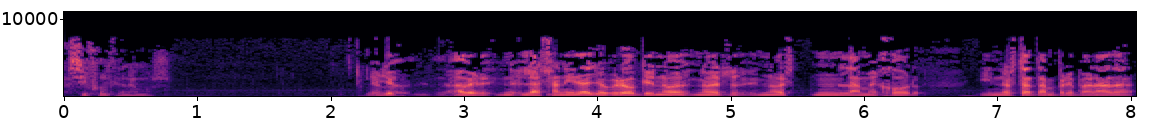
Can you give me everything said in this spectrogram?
Así funcionamos. a ver, la sanidad yo creo que no, no, es, no es la mejor y no está tan preparada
